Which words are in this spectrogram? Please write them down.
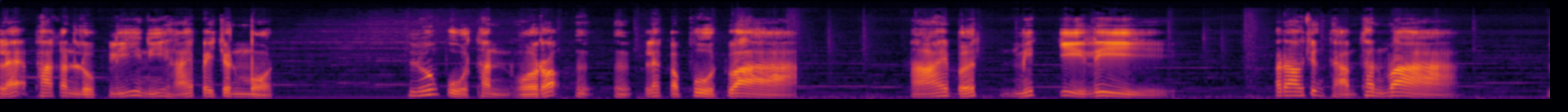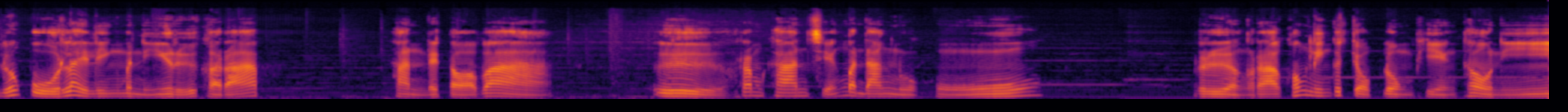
และพากันหลบลี้หนีหายไปจนหมด หลวงปู่ท่านหัวเราะหึๆแล้วก็พูดว่า หายเบิร์ดมิดยี่ลี่ เราจึงถามท่านว่า หลวงปู่ไล่ลิงมันหนีหรือขอรับ ท่านได้ตอบว่าเออรำคาญเสียงมันดังหนวกหู เรื่องราวของลิงก็จบลงเพียงเท่านี้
